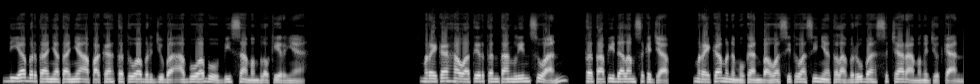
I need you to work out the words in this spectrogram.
Dia bertanya-tanya apakah tetua berjubah abu-abu bisa memblokirnya. Mereka khawatir tentang Lin Xuan, tetapi dalam sekejap, mereka menemukan bahwa situasinya telah berubah secara mengejutkan.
